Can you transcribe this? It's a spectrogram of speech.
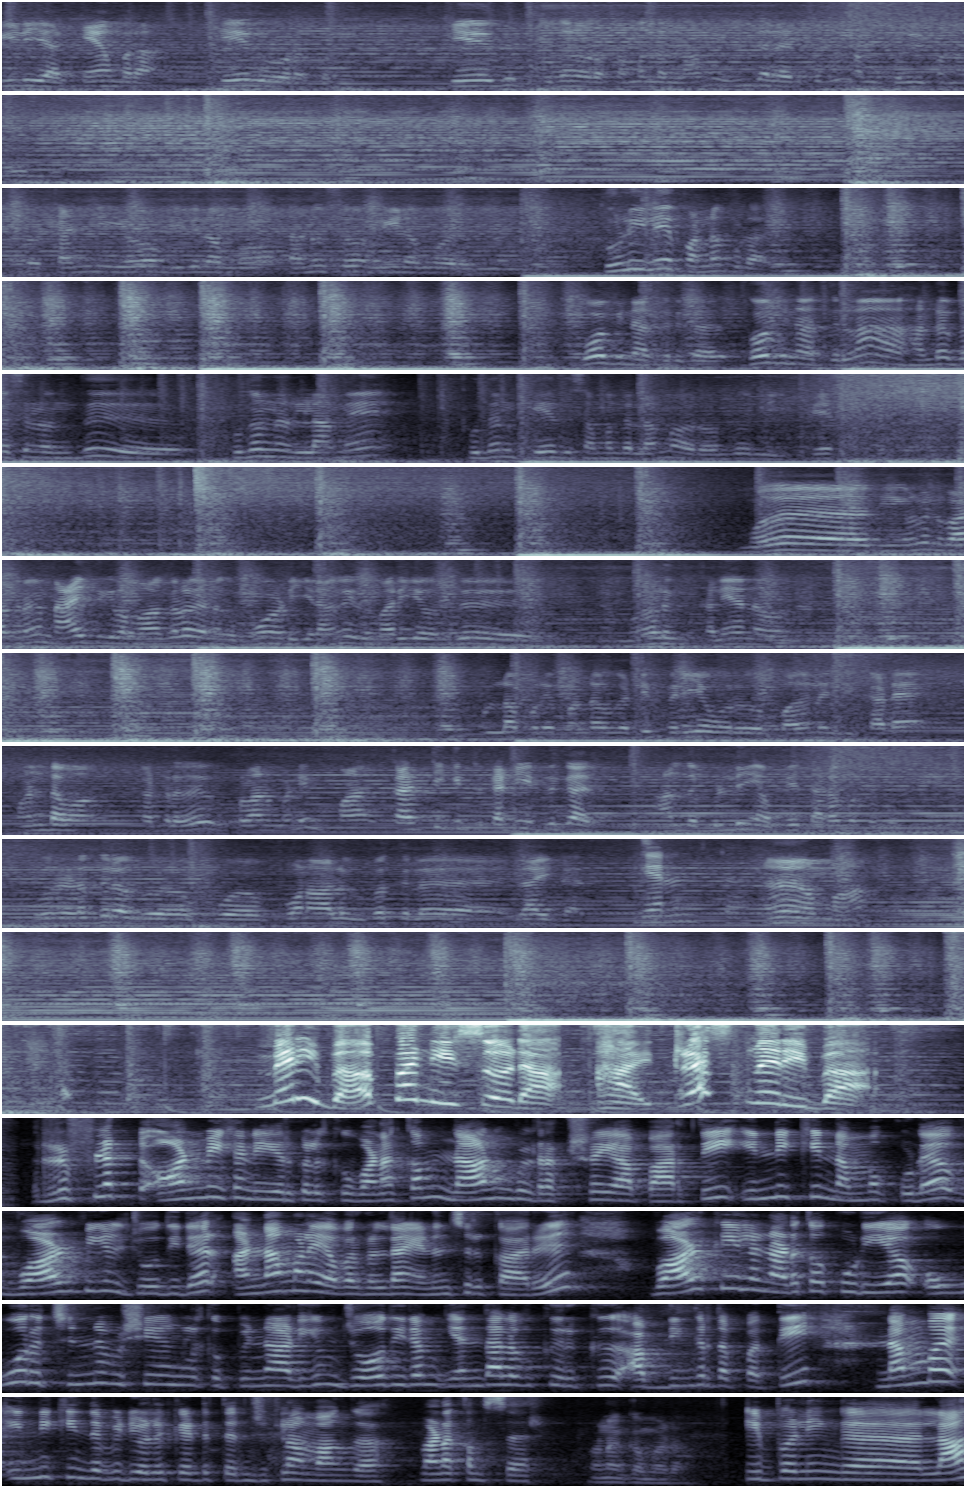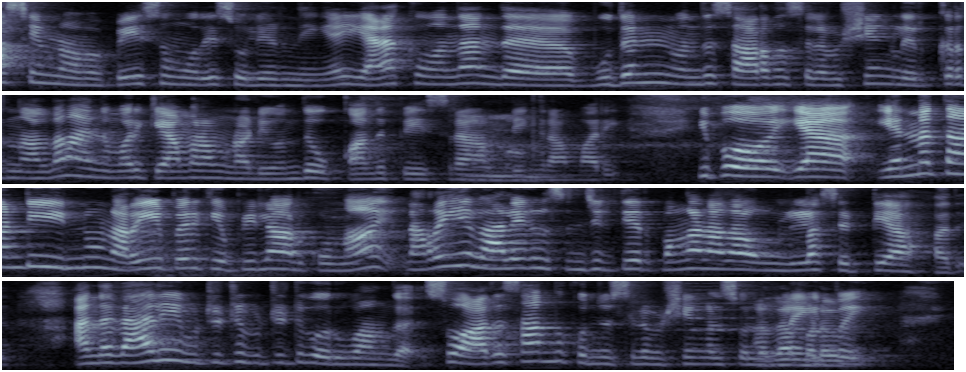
Media camera கேதுவோட தொழில் கேது புதனோட சம்மந்தம் இல்லாமல் இந்த இடத்துக்கு நம்ம தொழில் பண்ணவே முடியாது. தண்ணியோ மிதுனமோ தனுசோ மீனமோ இருக்கணும் தொழிலே பண்ணக்கூடாது. கோபிநாத் இருக்கார். கோபிநாத்லாம் ஹண்ட்ரட் பர்சன்ட் வந்து புதன் இல்லாமல் புதன் கேது சம்மந்தம் இல்லாமல் அவர் வந்து இன்னைக்கு பேசுகிறார் ஞாயிற்றுக்கிழமை மகளும் எனக்கு ஃபோன் அடிக்கிறாங்க. இது மாதிரியே வந்து மகளுக்கு கல்யாணம் ஃபுல்லாக போய் மண்டபம் கட்டி பெரிய ஒரு பதினஞ்சு கடை மண்டபம் கட்டுறது பிளான் பண்ணி கட்டிக்கிட்டு கட்டிக்கிட்டு இருக்காரு. அந்த பில்டிங் அப்படியே தடைப்பட்டு ஒரு இடத்துல போன ஆளு விபத்தில் இதாகிட்டார் இறந்துட்டார். ஆமாம் மெரிபா பன்னீர் சோடா ஐ ட்ரஸ்ட் மெரிபா ரிஃப்ளெக்ட் ஆன்மீக நேயர்களுக்கு வணக்கம். நான் உங்கள் ரக்ஷயா பார்த்தி. இன்னைக்கு நம்ம கூட வாழ்வியல் ஜோதிடர் அண்ணாமலை அவர்கள் தான் இணைஞ்சிருக்காரு. வாழ்க்கையில் நடக்கக்கூடிய ஒவ்வொரு சின்ன விஷயங்களுக்கு பின்னாடியும் ஜோதிடம் எந்த அளவுக்கு இருக்கு அப்படிங்கிறத பத்தி நம்ம இன்னைக்கு இந்த வீடியோவில் கேட்டு தெரிஞ்சுக்கலாம். வாங்க. வணக்கம் சார். வணக்கம் மேடம். இப்போ நீங்கள் லாஸ்ட் டைம் நம்ம பேசும்போதே சொல்லியிருந்தீங்க. எனக்கு வந்து அந்த புதன் வந்து சார்ந்த சில விஷயங்கள் இருக்கிறதுனால தான் நான் இந்த மாதிரி கேமரா முன்னாடி வந்து உட்காந்து பேசுகிறேன். அப்படிங்கிற மாதிரி. இப்போ எ- என்னை தாண்டி இன்னும் நிறைய பேருக்கு எப்படிலாம் இருக்கும்னா நிறைய வேலைகள் செஞ்சுக்கிட்டே இருப்பாங்க. ஆனால் அது அவங்களுக்குலாம் செட்டே ஆகாது. அந்த வேலையை விட்டுட்டு விட்டுட்டு வருவாங்க. ஸோ அதை சார்ந்து கொஞ்சம் சில விஷயங்கள் சொல்லுங்க அதான் இப்போ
